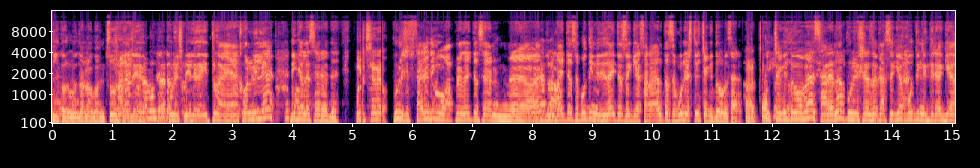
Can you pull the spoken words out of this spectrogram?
কি করব? জনগণ চুর দিলে পুলিশ নিলে একটু এখন নিলে বিকেলে ছেড়ে দেয় পুলিশ ছেড়ে পুলিশ ছেড়ে দিব আপনি যাইতেছেন একজন যাইতেছে প্রতিনিধি যাইতেছে গিয়ে সারা আনতেছে পুলিশ তো ইচ্ছাকৃত হবে স্যার। আচ্ছা। ইচ্ছাকৃত হবে সারে না পুলিশের কাছে গিয়ে প্রতিনিধিরা গিয়া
